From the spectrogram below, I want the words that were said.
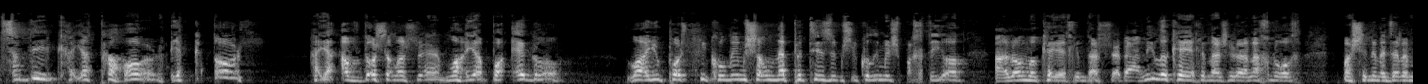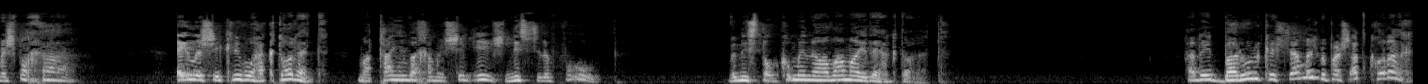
צדיק, היה טהור, היה קדוש, היה עבדו של השם, לא היה פה אגו, לא היו פה שיקולים של נפוטיזם, שיקולים משפחתיות. אהרון לוקח עם השרה, אני לוקח עם השרה, אנחנו משאירים את זה במשפחה. אלה שהקריבו הקטורת, 250 איש נשרפו ונסתלקו מן העולם על ידי הקטורת. הרי ברור כשמש בפרשת קורח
